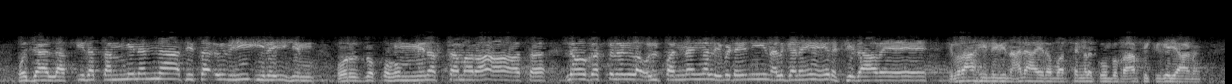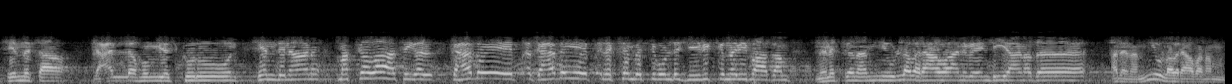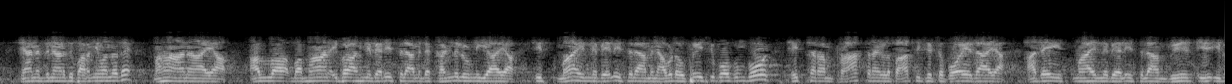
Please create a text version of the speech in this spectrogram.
ലോകത്തിലുള്ള ഉൽപ്പന്നങ്ങൾ ഇവിടെ നീ നൽകണേ രക്ഷിതാവേ. നബി നാലായിരം വർഷങ്ങൾക്ക് മുമ്പ് പ്രാർത്ഥിക്കുകയാണ്. എന്നിട്ടാ ലഅല്ലഹും യഷ്കുറൂൻ എന്തിനാണ് മക്കവാസികൾ കാബയെ കാബയെ ലക്ഷ്യം വെച്ചുകൊണ്ട് ജീവിക്കുന്ന വിഭാഗം? നിനക്ക് നന്ദിയുള്ളവരാവാൻ വേണ്ടിയാണത്. അതെ നന്ദിയുള്ളവരാവണം. ഇത് പറഞ്ഞു വന്നത്? മഹാനായ അള്ളാഹ് മഹാൻ ഇബ്രാഹിം നബി അലൈഹി ഇസ്ലാമിന്റെ കണ്ണിലുണ്ണിയായ ഇസ്മായിൽ നബി അലൈഹി ഇസ്ലാമിനെ അവിടെ ഉപയോഗിച്ചു പോകുമ്പോൾ ഇത്തരം പ്രാർത്ഥനകൾ പ്രാർത്ഥിച്ചിട്ട് പോയതായ അതേ ഇസ്മായിൽ നബി അലൈഹി ഇസ്ലാം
